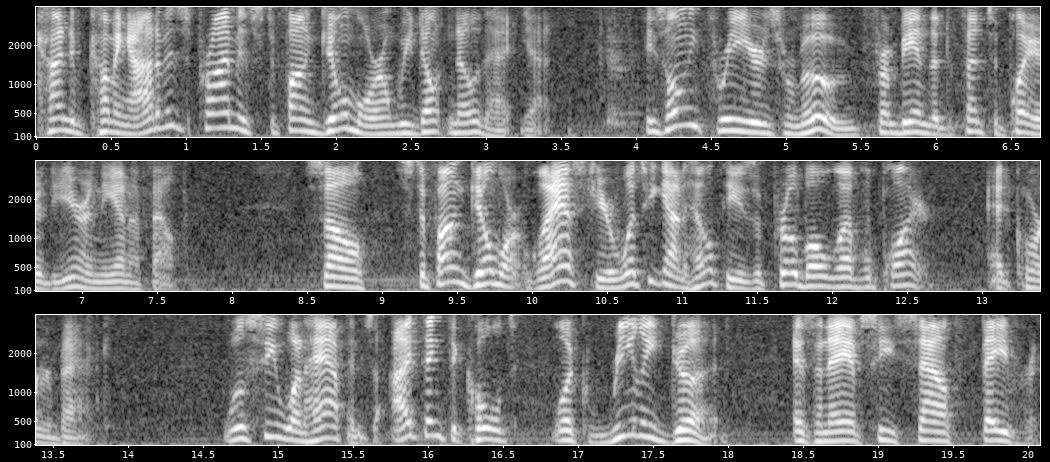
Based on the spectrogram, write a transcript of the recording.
kind of coming out of his prime is Stephon Gilmore, and we don't know that yet. He's only three years removed from being the defensive player of the year in the NFL. So Stephon Gilmore last year, once he got healthy, is a Pro Bowl level player at cornerback. We'll see what happens. I think the Colts look really good as an AFC South favorite.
